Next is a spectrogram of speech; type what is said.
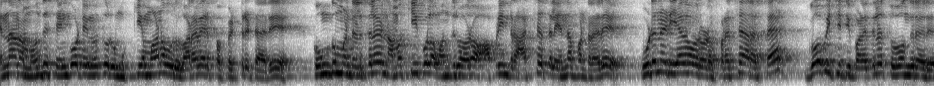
ஏன்னா நம்ம வந்து செங்கோட்டையன் வந்து ஒரு முக்கியமான ஒரு வரவேற்பை பெற்றுட்டாரு. கொங்கு மண்டலத்தில் நமக்கு ஈக்குவலாக வந்துருவாரோ அப்படின்ற அச்சத்தில் என்ன பண்ணுறாரு உடனடியாக அவரோட பிரச்சாரத்தை கோபிச்செட்டிப்பாளையத்தில் துவங்குறாரு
